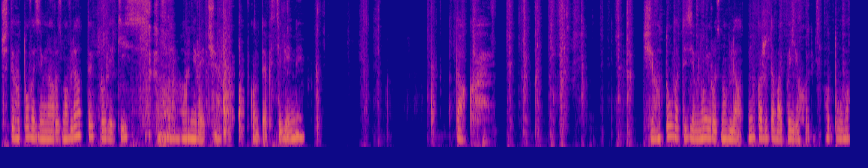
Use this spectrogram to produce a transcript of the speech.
Чи ти готова зі мною розмовляти про якісь гарні речі в контексті війни? Так. Чи готова ти зі мною розмовляти? Ну, каже, давай, поїхали. Готова.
